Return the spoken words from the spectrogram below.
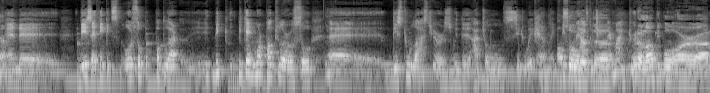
yeah. And uh, this, I think, it's also po- popular. It, be, it became more popular also. Uh, these two last years with the actual situation, like Also, people they have to change their mind too. You know, a lot of people are um,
